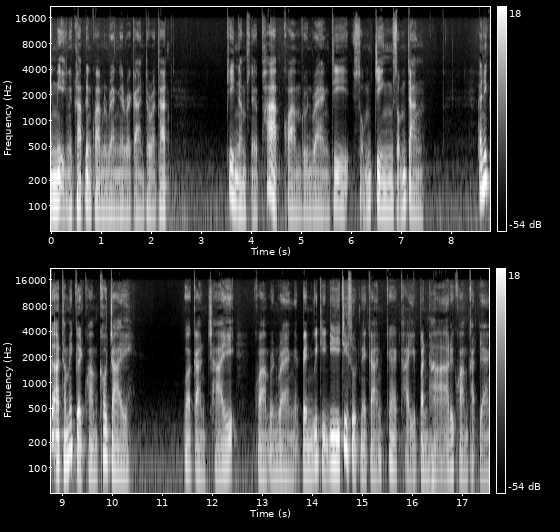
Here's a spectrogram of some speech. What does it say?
ยังมีอีกนะครับเรื่องความรุนแรงในรายการโทรทัศน์ ที่นำเสนอภาพความรุนแรงที่สมจริงสมจัง อันนี้ก็อาจทำให้เกิดความเข้าใจ ว่าการใช้ความรุนแรงเนี่ยเป็นวิธีดีที่สุดในการแก้ไขปัญหาหรือความขัดแย้ง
